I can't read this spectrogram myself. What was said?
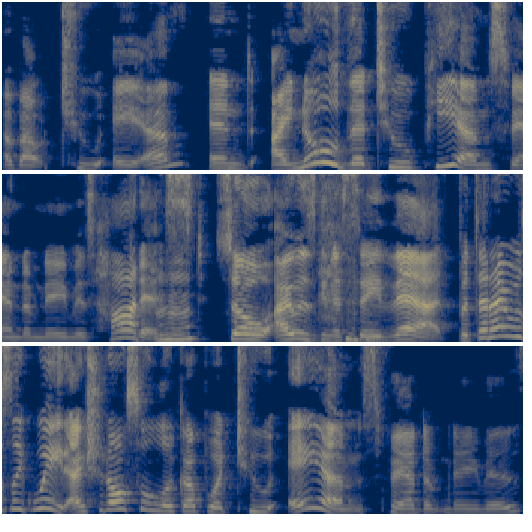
about 2 a.m. And I know that 2 p.m.'s fandom name is hottest. Mhm. So I was going to say that. But then I was like, wait, I should also look up what 2 a.m.'s fandom name is.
